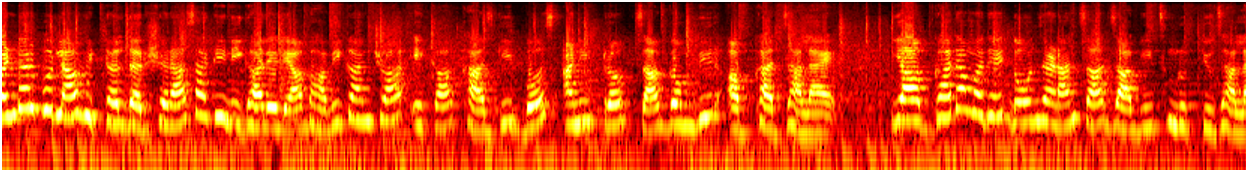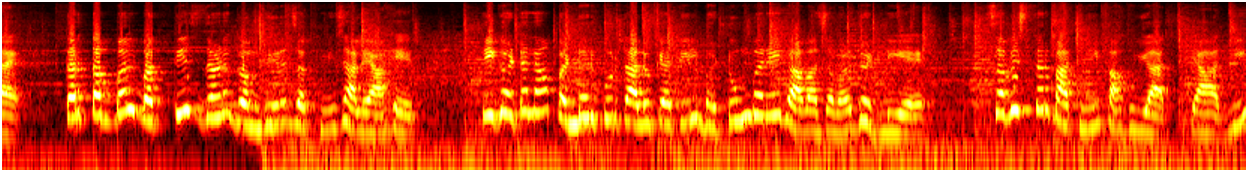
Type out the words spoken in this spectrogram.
पंढरपूरला विठ्ठल दर्शनासाठी निघालेल्या भाविकांच्या एका खासगी बस आणि ट्रकचा गंभीर अपघात झालाय. या अपघातामध्ये दोन जणांचा जागीच मृत्यू झालाय. तर तब्बल बत्तीस जण गंभीर जखमी झाले आहेत. ही घटना पंढरपूर तालुक्यातील भटुंबरे गावाजवळ घडली आहे. सविस्तर बातमी पाहूयात. त्याआधी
